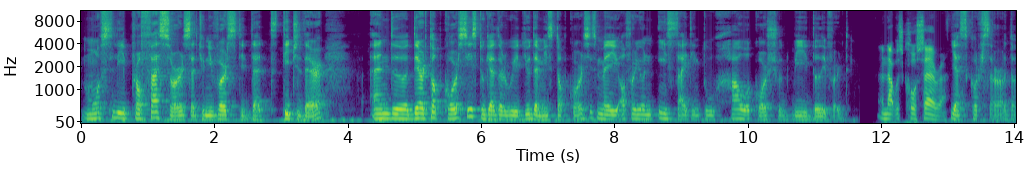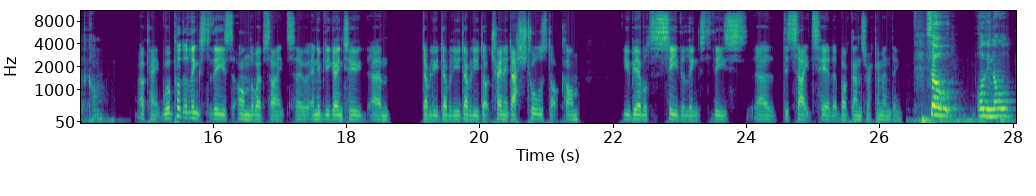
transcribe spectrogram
mostly professors at university that teach there and uh, their top courses together with udemy's top courses may offer you an insight into how a course should be delivered and that was coursera yes coursera.com okay we'll put the links to these on the website so anybody going to um, www.trainer-tools.com you'll be able to see the links to these uh, the sites here that Bogdan's recommending. So, all in all,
